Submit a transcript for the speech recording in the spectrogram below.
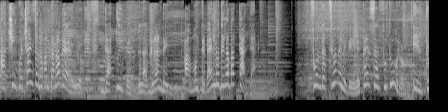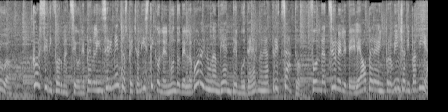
a 599 euro. Da Iper, la grande I, a Montebello della Battaglia. Fondazione Le Vele pensa al futuro, il tuo. Corsi di formazione per l'inserimento specialistico nel mondo del lavoro in un ambiente moderno e attrezzato. Fondazione Le Vele opera in provincia di Pavia,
